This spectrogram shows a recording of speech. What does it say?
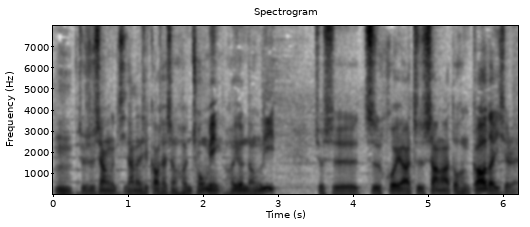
嗯，就是像其他那些高材生很聪明，很有能力，就是智慧啊、智商啊都很高的一些人。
